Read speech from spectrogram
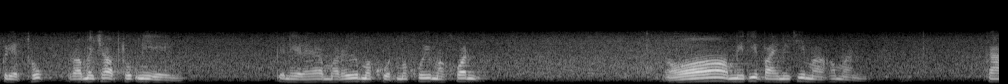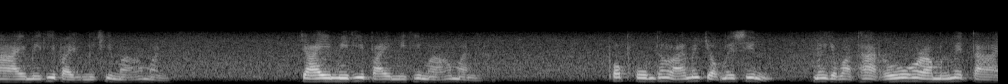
เกลียดทุกข์เราไม่ชอบทุกข์นี่เอง เป็นเหตุอะไรมารื้อมาขุดมาคุยมาค้นอ๋อมีที่ไปมีที่มาของมัน กายมีที่ไปมีที่มาของมัน ใจมีที่ไปมีที่มาของมัน ภพภูมิทั้งหลายไม่จบไม่สิ้น เนื่องจากว่าธาตุรู้ของเรามันไม่ตาย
